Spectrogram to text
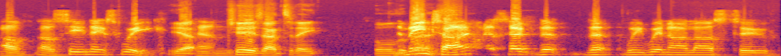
I'll I'll see you next week. Yeah. Cheers, Anthony. All in the, the best. meantime, let's hope that, that we win our last two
